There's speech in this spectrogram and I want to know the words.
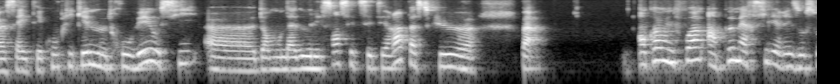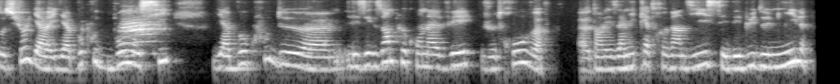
Euh, ça a été compliqué de me trouver aussi euh, dans mon adolescence, etc. Parce que, euh, bah, encore une fois, un peu merci les réseaux sociaux. Il y a, beaucoup de bons aussi. Il y a beaucoup de. les exemples qu'on avait, je trouve, dans les années 90 et début 2000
